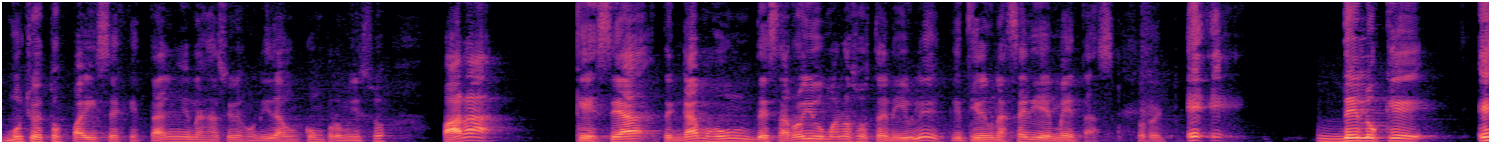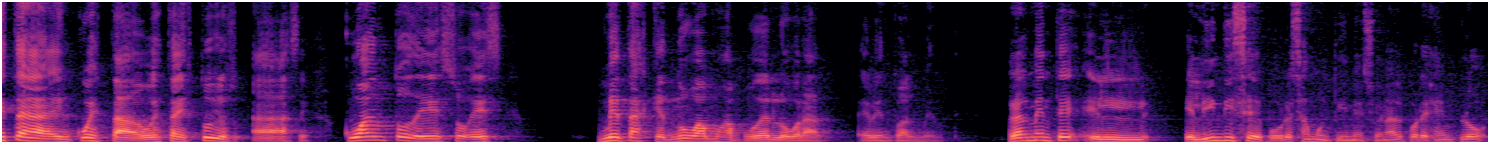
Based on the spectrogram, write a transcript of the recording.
muchos de estos países que están en las Naciones Unidas, un compromiso para que sea, tengamos un desarrollo humano sostenible que tiene una serie de metas. Correcto. Eh, eh, de lo que esta encuesta o este estudio hace, ¿cuánto de eso es metas que no vamos a poder lograr eventualmente? Realmente el, índice de pobreza multidimensional, por ejemplo,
